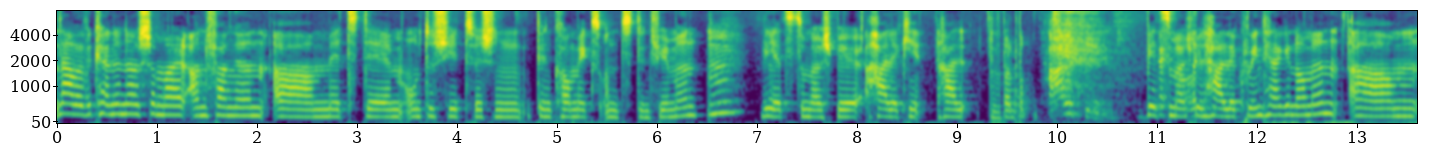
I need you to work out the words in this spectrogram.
na, aber wir können ja schon mal anfangen ähm, mit dem Unterschied zwischen den Comics und den Filmen. Wie jetzt zum Beispiel Harlequin, Harle, Harlequin. jetzt zum Beispiel Harley Quinn hergenommen. Ähm,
